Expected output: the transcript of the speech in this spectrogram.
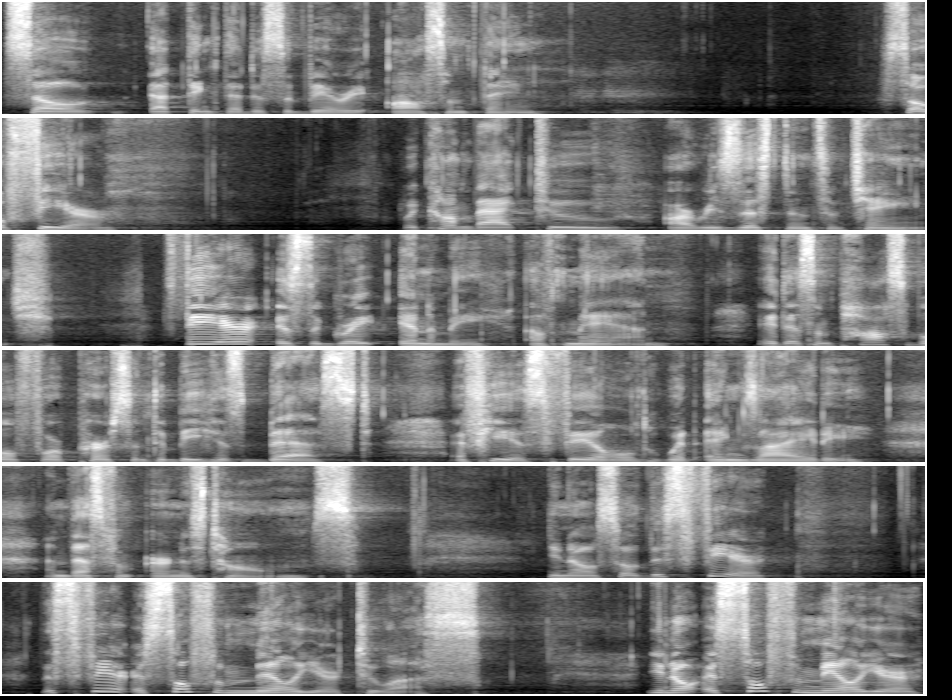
so I think that is a very awesome thing. So fear. We come back to our resistance of change. Fear is the great enemy of man. It is impossible for a person to be his best if he is filled with anxiety. And that's from Ernest Holmes. You know, so this fear, this fear is so familiar to us. You know, it's so familiar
